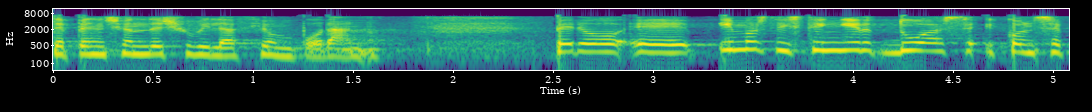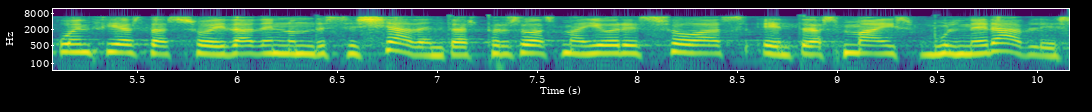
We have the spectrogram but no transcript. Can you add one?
de pensión de xubilación por ano pero eh, imos distinguir dúas consecuencias da soidade non desexada entre as persoas maiores soas entre as máis vulnerables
